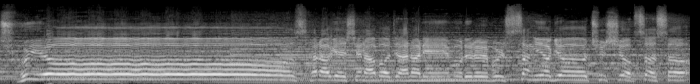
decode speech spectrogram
주여, 살아계신 아버지 하나님, 우리를 불쌍히 여겨 주시옵소서.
